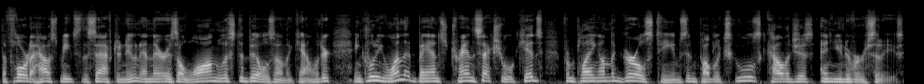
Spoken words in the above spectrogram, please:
The Florida House meets this afternoon, and there is a long list of bills on the calendar, including one that bans transsexual kids from playing on the girls' teams in public schools, colleges, and universities.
